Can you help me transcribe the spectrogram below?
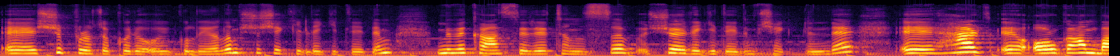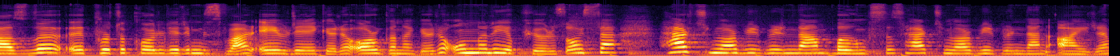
E, şu protokolü uygulayalım, şu şekilde gidelim. Meme kanseri tanısı şöyle gidelim şeklinde. E, her e, organ bazlı e, protokollerimiz var. Evreye göre, organa göre onları yapıyoruz. Oysa her tümör birbirinden bağımsız, her tümör birbirinden ayrı.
